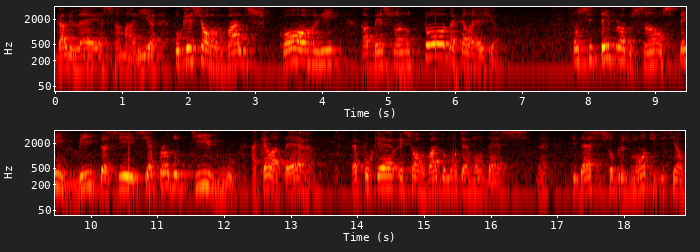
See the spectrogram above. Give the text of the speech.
Galileia, Samaria, porque esse orvalho escorre abençoando toda aquela região. Então, se tem produção, se tem vida, se, se é produtivo aquela terra, é porque esse orvalho do Monte Hermon desce, né? que desce sobre os montes de Sião.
